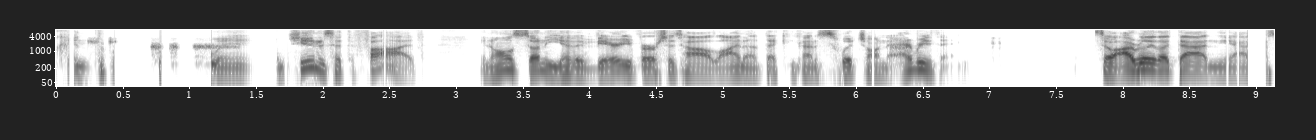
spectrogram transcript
can throw in Jonas at the five. And all of a sudden, you have a very versatile lineup that can kind of switch on everything. So I really like that in the aspect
